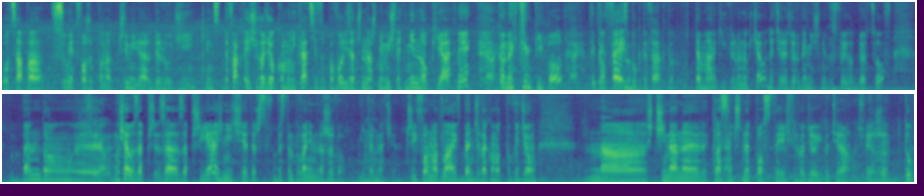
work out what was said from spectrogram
WhatsAppa, w sumie tworzy ponad 3 miliardy ludzi. Więc de facto, jeśli chodzi o komunikację, to powoli zaczynasz nie myśleć nie Nokia, nie? Tak. Connecting People, Tak. tylko Facebook de tak. facto. Te marki, które będą chciały docierać organicznie do swoich odbiorców, będą Docierały. musiały zaprzy, za, zaprzyjaźnić się też z występowaniem na żywo w internecie. Mhm. Czyli format live będzie taką odpowiedzią na ścinane, klasyczne Tak. posty, jeśli chodzi o ich docieralność. Wiesz, że tu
